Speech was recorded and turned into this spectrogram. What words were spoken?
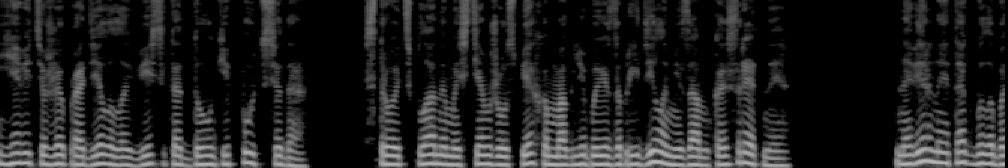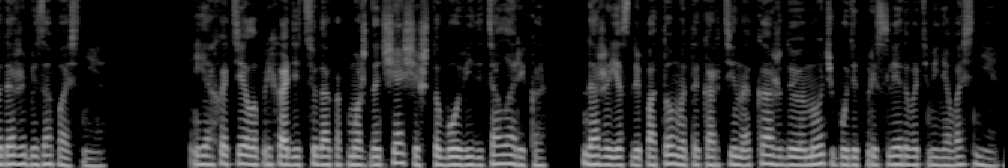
Я ведь уже проделала весь этот долгий путь сюда. Строить планы мы с тем же успехом могли бы и за пределами замка Сретные. Наверное, так было бы даже безопаснее. Я хотела приходить сюда как можно чаще, чтобы увидеть Аларика, даже если потом эта картина каждую ночь будет преследовать меня во сне.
